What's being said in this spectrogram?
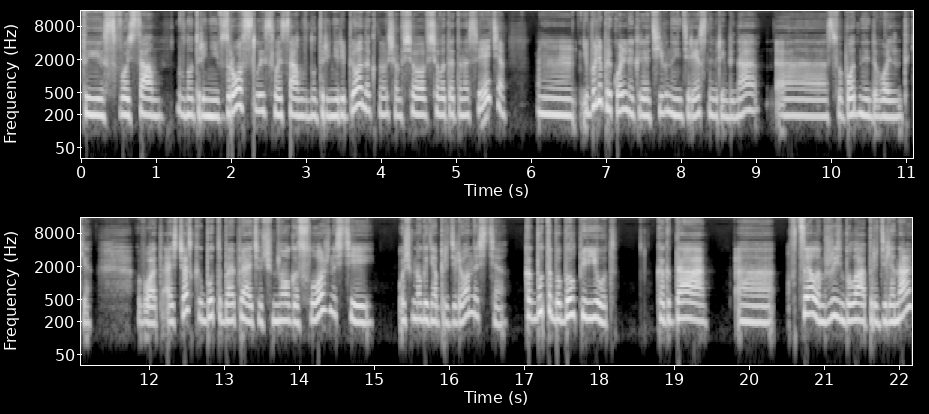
ты свой сам внутренний взрослый, свой сам внутренний ребенок, ну, в общем, все, все вот это на свете. И были прикольные, креативные, интересные времена, э, свободные довольно-таки. Вот. А сейчас как будто бы опять очень много сложностей, очень много неопределенности. Как будто бы был период, когда э, в целом жизнь была определена,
